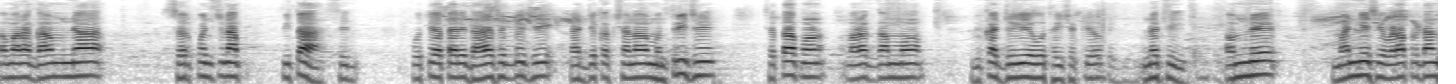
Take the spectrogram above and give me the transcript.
અમારા ગામના સરપંચના પિતા પોતે અત્યારે ધારાસભ્ય છે રાજ્ય કક્ષાના મંત્રી છે. છતાં પણ અમારા ગામમાં વિકાસ જોઈએ એવો થઈ શક્યો નથી. અમને માન્ય છે વડાપ્રધાન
